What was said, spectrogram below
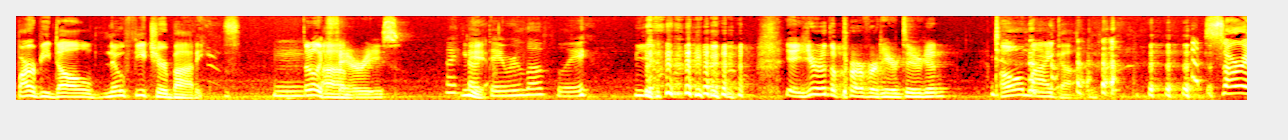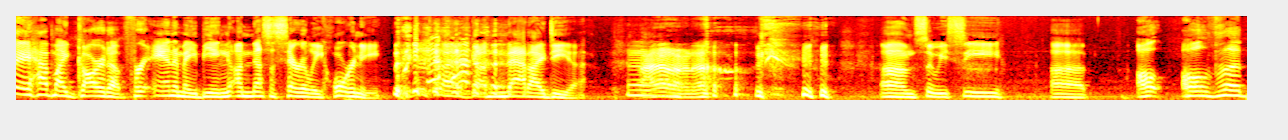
Barbie doll, no feature bodies. They're like fairies. I thought Yeah. they were lovely. Yeah. yeah, you're the pervert here, Dugan. Oh my god. Sorry, I have my guard up for anime being unnecessarily horny. I have gotten that idea? I don't know. Um, so we see uh, all all the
